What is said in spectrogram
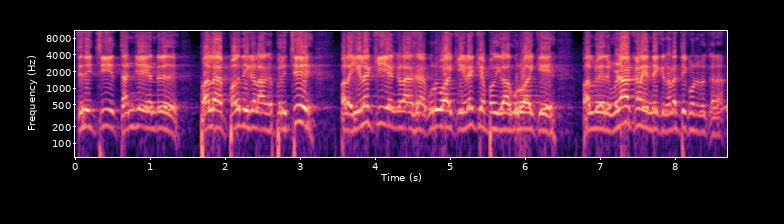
திருச்சி தஞ்சை என்று பல பகுதிகளாக பிரித்து பல இலக்கியங்களாக உருவாக்கி இலக்கிய பகுதிகளாக உருவாக்கி பல்வேறு விழாக்களை இன்றைக்கு நடத்தி கொண்டிருக்கிறார்.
